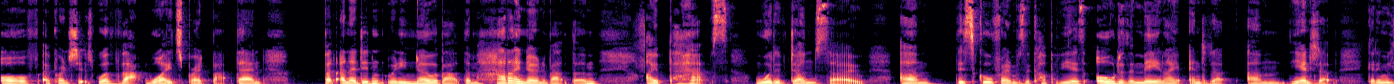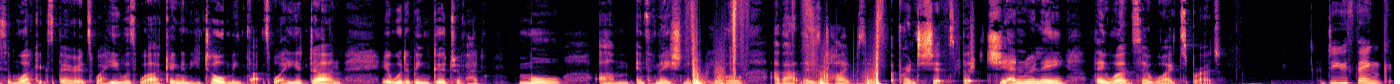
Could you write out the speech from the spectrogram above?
of apprenticeships were that widespread back then, but and I didn't really know about them. Had I known about them, I perhaps would have done so. Um, this school friend was a couple of years older than me, and I ended up um, he ended up getting me some work experience where he was working, and he told me that's what he had done. It would have been good to have had more um, information available about those types of apprenticeships, but generally they weren't so widespread. Do you think,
